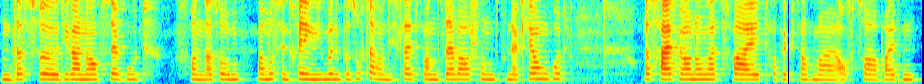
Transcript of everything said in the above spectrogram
Und das, die waren auch sehr gut von, also man muss den Training nicht unbedingt besucht haben, aber die Slides waren selber auch schon von der Erklärung gut. Und das half mir auch nochmal zwei Topics nochmal aufzuarbeiten,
